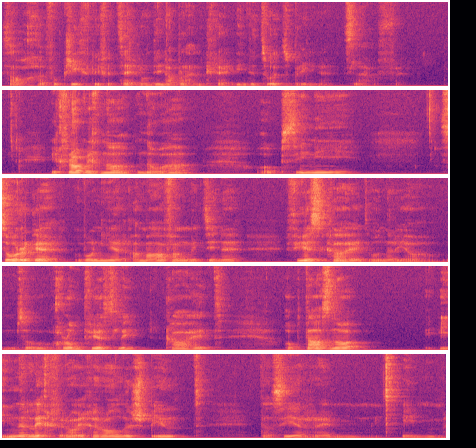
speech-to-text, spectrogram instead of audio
Sachen von Geschichten erzählen und ihn ablenken, ihn dazu zu bringen, zu laufen. Ich frage mich noch, Noah, ob seine Sorgen, die er am Anfang mit seinen Füßen hatte, wo er ja so Klumpfüßchen hatte, ob das noch innerlich für euch eine Rolle spielt, dass ihr ähm, im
